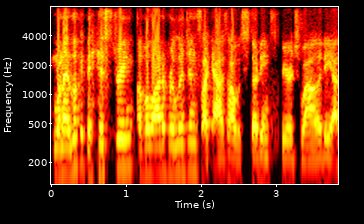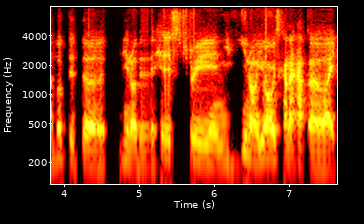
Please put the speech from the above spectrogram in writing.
When I look at the history of a lot of religions, like as I was studying spirituality, I looked at the, you know, the, the history and you, you know, you always kind of have to like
